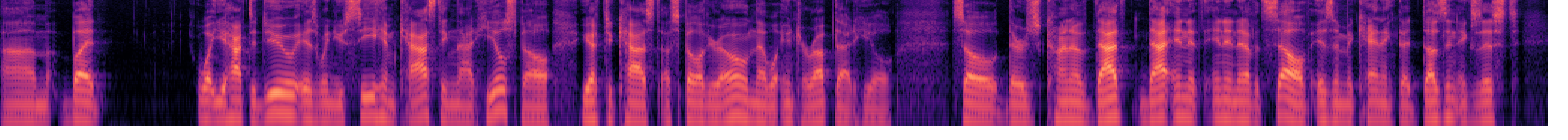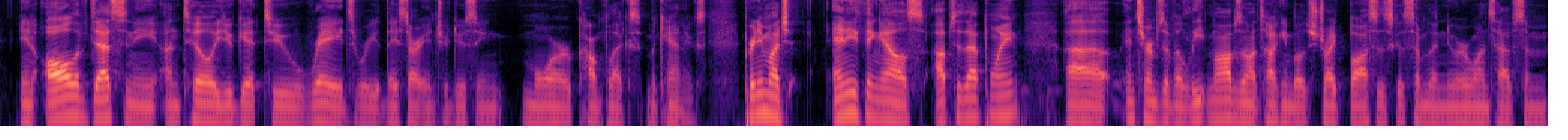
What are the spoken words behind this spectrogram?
Um, but what you have to do is when you see him casting that heal spell, you have to cast a spell of your own that will interrupt that heal. So there's kind of that that in it in and of itself is a mechanic that doesn't exist in all of Destiny until you get to raids where they start introducing more complex mechanics. Pretty much anything else up to that point, uh, in terms of elite mobs, I'm not talking about strike bosses because some of the newer ones have some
